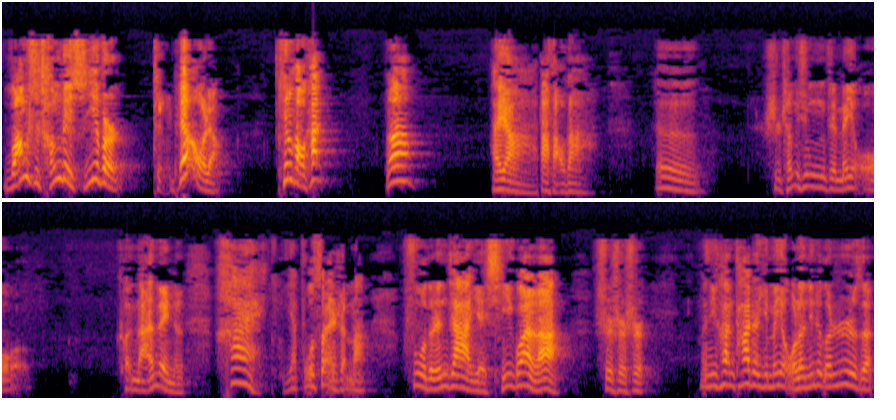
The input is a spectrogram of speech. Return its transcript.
王世成这媳妇儿挺漂亮，挺好看，啊！哎呀，大嫂子，嗯，世成兄这没有。可难为你了，嗨，也不算什么，富的人家也习惯了。是是是，那你看他这一没有了，您这个日子，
